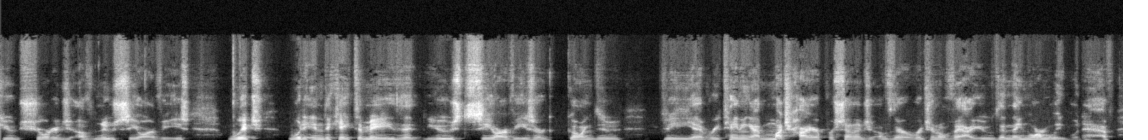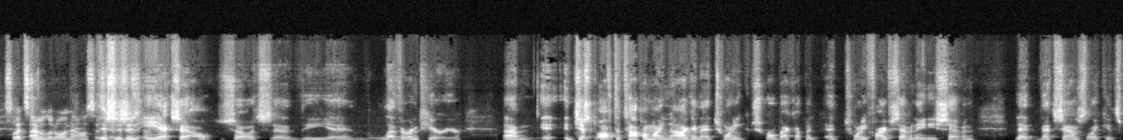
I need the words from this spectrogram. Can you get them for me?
huge shortage of new CRVs, which would indicate to me that used CRVs are going to be uh, retaining a much higher percentage of their original value than they normally would have. So let's do um, a little analysis. This is an stuff. EXL, so it's uh, the uh, leather interior. Um, it, it, just off the top of my noggin at 20, scroll back up at, at 25,787. That that sounds like it's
